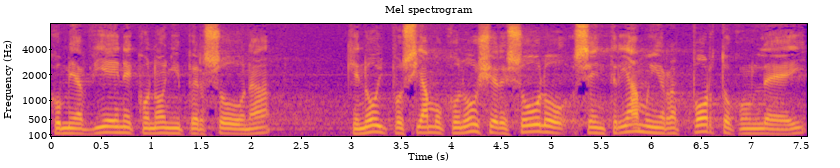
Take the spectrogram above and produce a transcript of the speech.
Come avviene con ogni persona, che noi possiamo conoscere solo se entriamo in rapporto con lei,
